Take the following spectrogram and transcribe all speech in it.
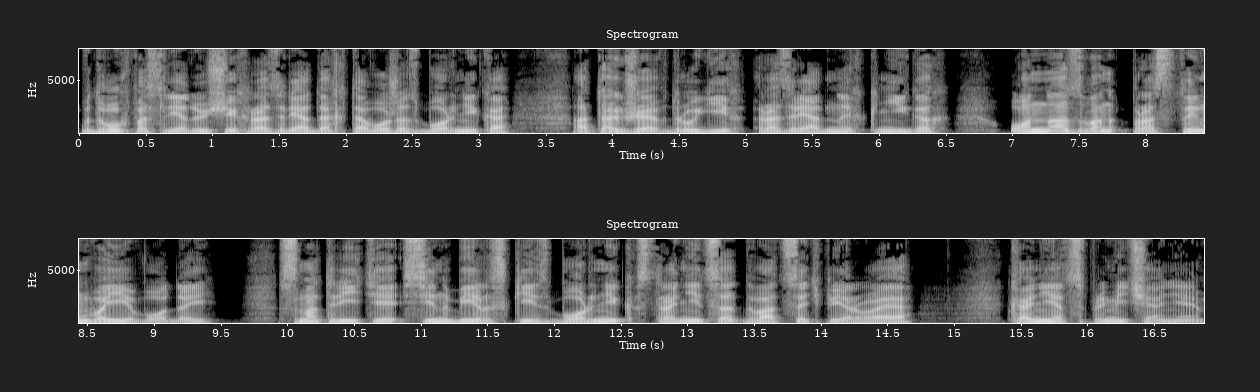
В двух последующих разрядах того же сборника, а также в других разрядных книгах, он назван простым воеводой, Смотрите «Синбирский сборник», страница 21. Конец примечания.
